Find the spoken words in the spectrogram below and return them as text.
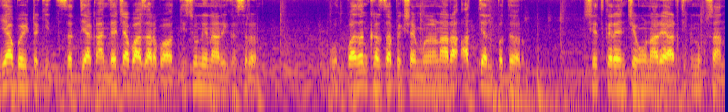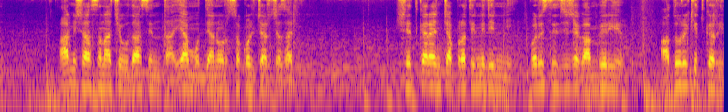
या बैठकीत सध्या कांद्याच्या बाजारभावात दिसून येणारी घसरण. उत्पादन खर्चापेक्षा मिळणारा अत्यल्प दर शेतकऱ्यांचे होणारे आर्थिक नुकसान आणि शासनाची उदासीनता या मुद्द्यांवर सखोल चर्चा झाली. शेतकऱ्यांच्या प्रतिनिधींनी परिस्थितीचे गांभीर्य अधोरेखित करीत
